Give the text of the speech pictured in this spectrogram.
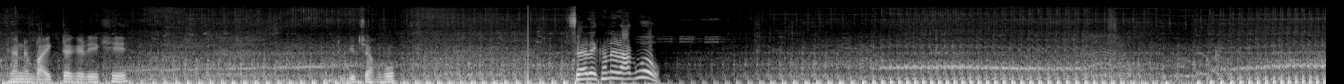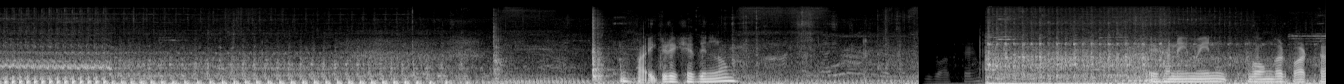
এখানে বাইকটাকে রেখে যাব। স্যার, এখানে রাখব? বাইক রেখে দিলাম। এখানেই মেন গঙ্গার পাড়টা।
